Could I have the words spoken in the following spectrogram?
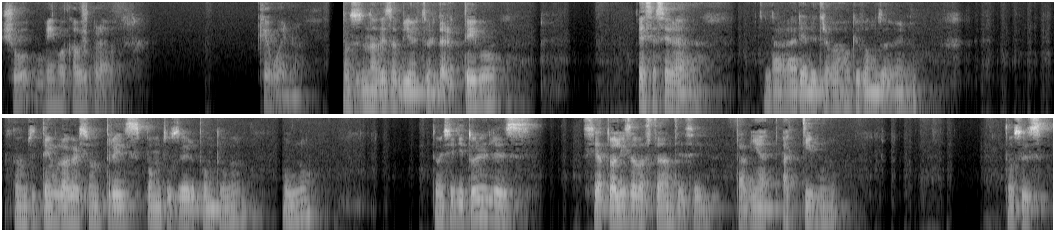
Yo vengo acá hoy para... Qué bueno. Entonces una vez abierto el Darktable, esa será la área de trabajo que vamos a ver, ¿no? Entonces tengo la versión 3.0.1. Entonces ese editor les, se actualiza bastante, está bien activo. Entonces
